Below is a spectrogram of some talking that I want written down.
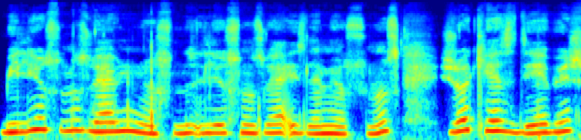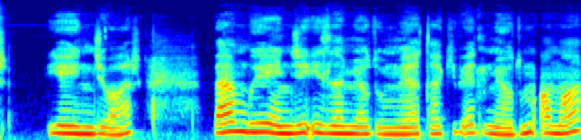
Biliyorsunuz veya bilmiyorsunuz, izliyorsunuz veya izlemiyorsunuz. Jokez diye bir yayıncı var. Ben bu yayıncıyı izlemiyordum veya takip etmiyordum ama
